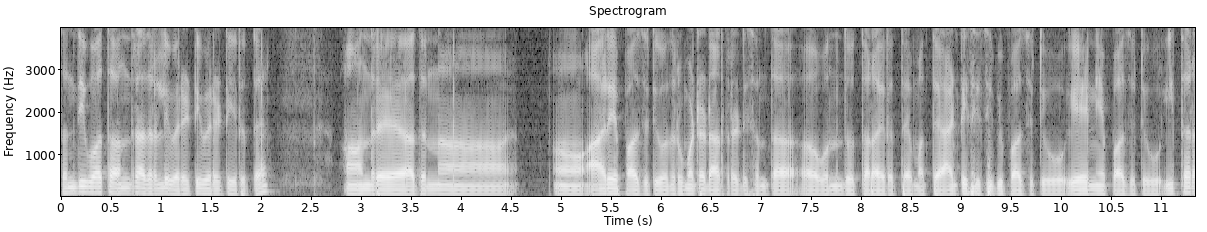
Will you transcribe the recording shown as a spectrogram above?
ಸಂಧಿವಾತ ಅಂದರೆ ಅದರಲ್ಲಿ ವೆರೈಟಿ ವೆರೈಟಿ ಇರುತ್ತೆ. ಅಂದರೆ ಅದನ್ನು ಆರ್ ಎ ಪಾಸಿಟಿವ್ ಅಂದರೆ ರುಮಟೆಡ್ ಆರ್ಥರೈಟಿಸ್ ಅಂತ ಒಂದು ಥರ ಇರುತ್ತೆ. ಮತ್ತು anti C C P positive A N A positive ಈ ಥರ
